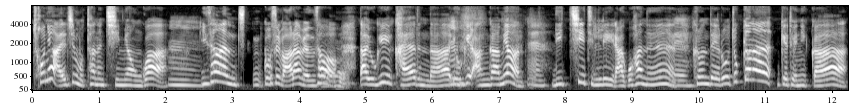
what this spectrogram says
전혀 알지 못하는 지명과 음. 이상한 지- 곳을 말하면서 오. 나 여기 가야 된다. 여길 안 가면 네. 니치 딜리라고 하는 네. 그런 데로 쫓겨나게 되니까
